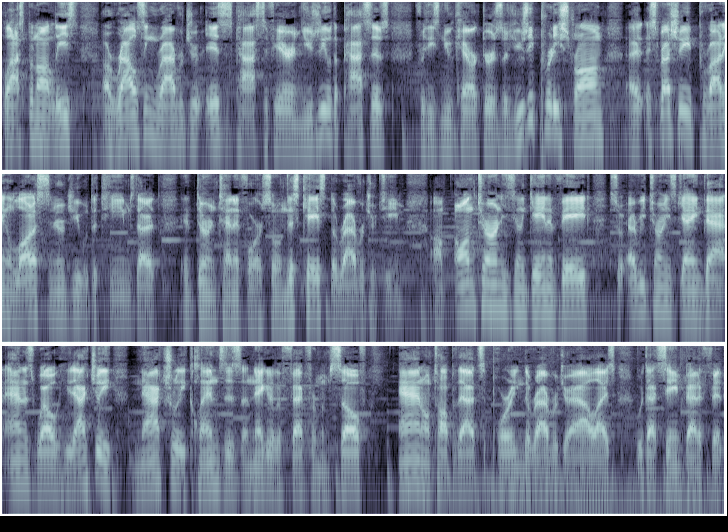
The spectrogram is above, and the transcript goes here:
Last but not least, a Rousing Ravager is his passive here, and usually with the passives for these new characters, they're usually pretty strong, uh, especially providing a lot of synergy with the teams that they're intended for. So in this case, the Ravager team. Um, on turn, he's going to gain Evade, so every turn he's getting that, and as well, he actually naturally cleanses a negative effect from himself, and on top of that, supporting the Ravager allies with that same benefit.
